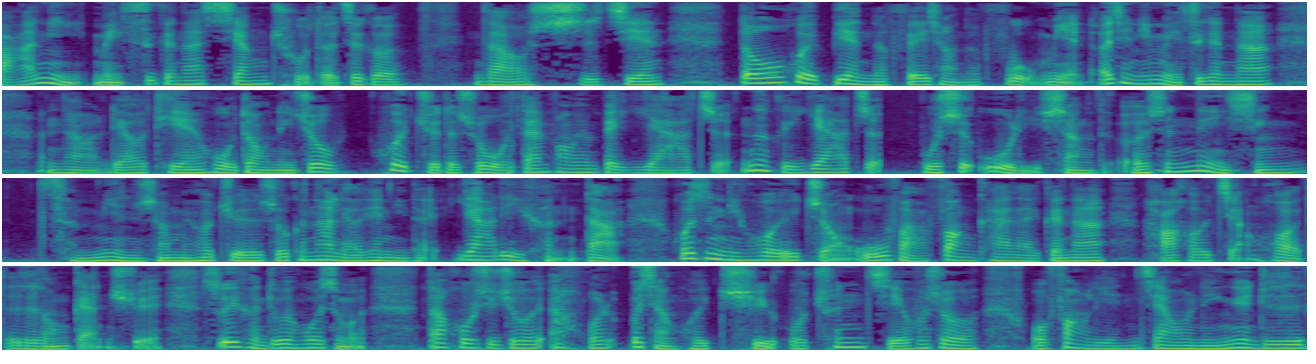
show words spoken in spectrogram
把你每次跟他相处的这个你知道时间都会变得非常的负面，而且你每次跟他那聊天互动，你就会觉得说我单方面被压着，那个压着不是物理上的，而是内心层面上面会觉得说跟他聊天你的压力很大，或是你会有一种无法放开来跟他好好讲话的这种感觉。所以很多人为什么到后续就会啊，我不想回去，我春节或者我，放年假，我宁愿就是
